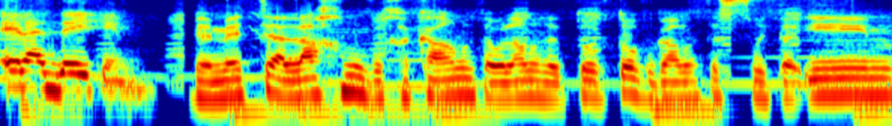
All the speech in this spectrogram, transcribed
אלה הדייטים. באמת הלכנו וחקרנו את העולם הזה טוב טוב, גם התסריטאים,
